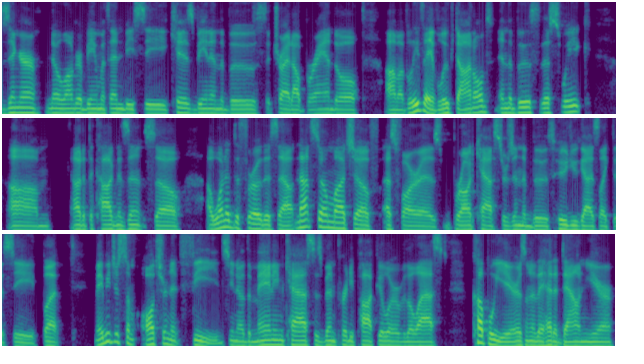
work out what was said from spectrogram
Zinger no longer being with NBC, Kiz being in the booth. They tried out Brandel. Um, I believe they have Luke Donald in the booth this week um, out at the Cognizant. So I wanted to throw this out, not so much of as far as broadcasters in the booth, who do you guys like to see, but maybe just some alternate feeds. You know, the Manning cast has been pretty popular over the last couple years. I know they had a down year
